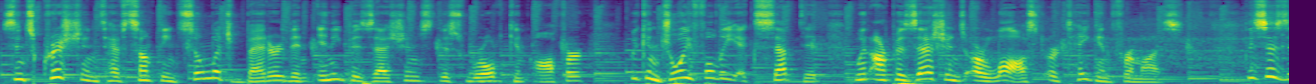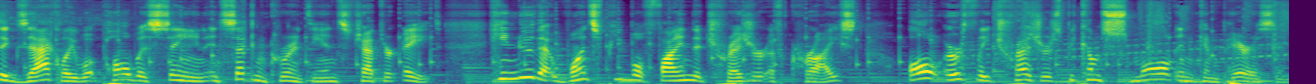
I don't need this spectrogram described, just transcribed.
Since Christians have something so much better than any possessions this world can offer, we can joyfully accept it when our possessions are lost or taken from us. This is exactly what Paul was saying in 2 Corinthians chapter 8. He knew that once people find the treasure of Christ, all earthly treasures become small in comparison.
